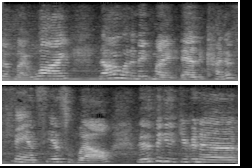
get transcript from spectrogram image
Of my wine. Now I want to make my end kind of fancy as well. The other thing that you're going to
